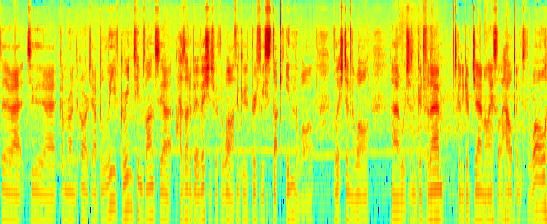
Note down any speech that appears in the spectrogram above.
to uh, to uh, come around the corner to. I believe Green Team's Lancia has had a bit of issues with the wall. I think he was briefly stuck in the wall, glitched in the wall, uh, which isn't good for them. It's going to give Gem a nice little help into the wall.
